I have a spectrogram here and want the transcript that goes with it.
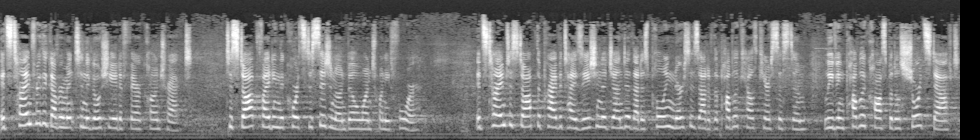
It's time for the government to negotiate a fair contract, to stop fighting the court's decision on Bill 124, it's time to stop the privatization agenda that is pulling nurses out of the public health care system, leaving public hospitals short-staffed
